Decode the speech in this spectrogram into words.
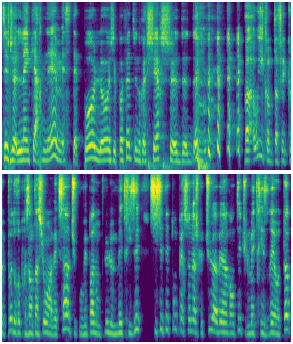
tu sais, je l'incarnais, mais c'était pas, là, j'ai pas fait une recherche de, de, Bah oui, comme t'as fait que peu de représentations avec ça, tu pouvais pas non plus le maîtriser. Si c'était ton personnage que tu avais inventé, tu le maîtriserais au top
